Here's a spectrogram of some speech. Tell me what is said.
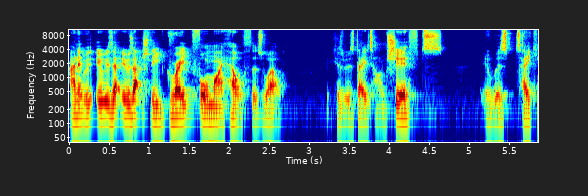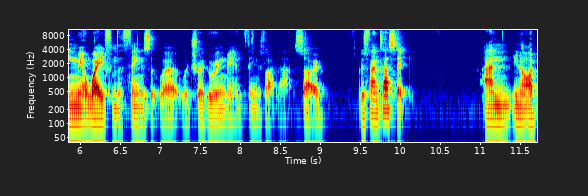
and it was, it, was, it was actually great for my health as well because it was daytime shifts. It was taking me away from the things that were, were triggering me and things like that. So it was fantastic. And, you know, I'd,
